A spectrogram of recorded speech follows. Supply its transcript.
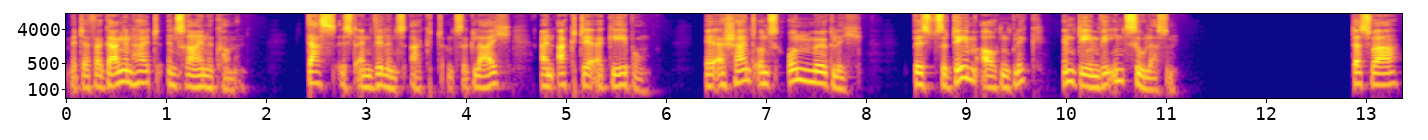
mit der Vergangenheit ins Reine kommen. Das ist ein Willensakt und zugleich ein Akt der Ergebung. Er erscheint uns unmöglich, bis zu dem Augenblick, in dem wir ihn zulassen. Das war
